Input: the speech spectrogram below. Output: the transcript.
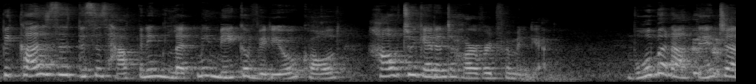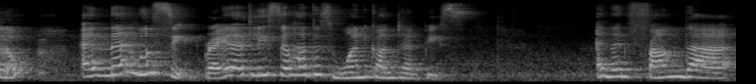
because this, is happening let me make a video called how to get into harvard from india. banate chalo and then we'll see right? At least they'll have this one content piece. And then from that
